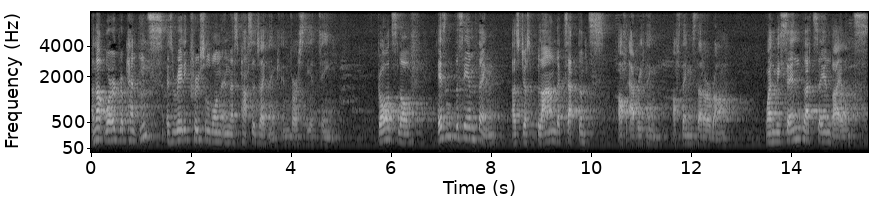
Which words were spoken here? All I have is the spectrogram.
And that word repentance is a really crucial one in this passage, I think, in verse 18. God's love isn't the same thing as just bland acceptance of everything, of things that are wrong. When we sin, let's say in violence,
